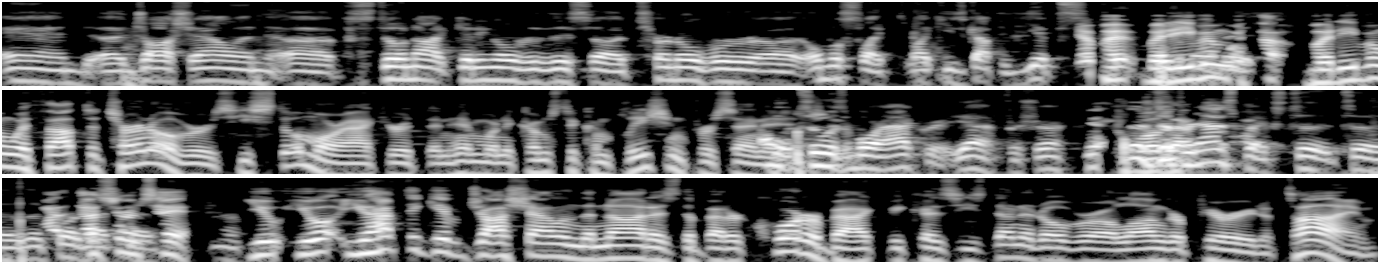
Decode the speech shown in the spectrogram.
and uh, Josh Allen uh, still not getting over this uh, turnover, uh, almost like like he's got the yips. Yeah, but, but even without, but even without the turnovers, he's still more accurate than him when it comes to completion percentage. Oh, Tua's more accurate, yeah, for sure. Yeah, There's well, different that, aspects to, to the That's what I'm saying. Yeah. You you you have to give Josh Allen the nod as the better quarterback because he's done it over a longer period of time.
